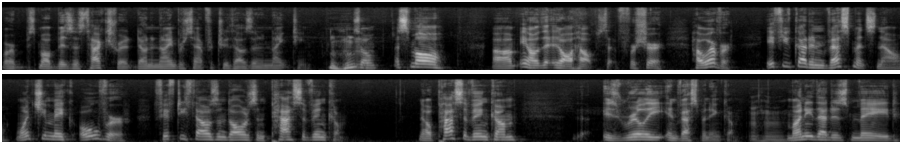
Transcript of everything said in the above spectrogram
or small business tax credit down to 9% for 2019. So a small, um, you know, it all helps for sure. However, if you've got investments now, once you make over $50,000 in passive income, now passive income is really investment income, money that is made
